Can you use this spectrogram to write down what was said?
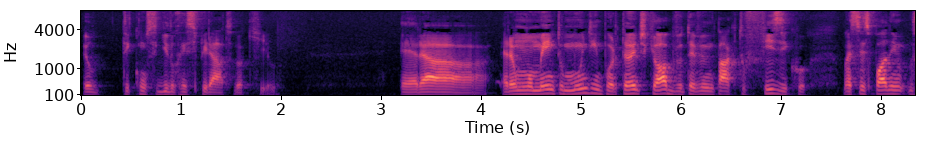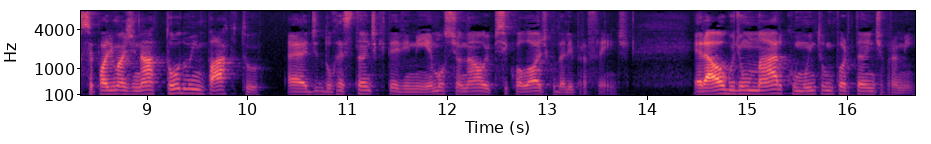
eu ter conseguido respirar tudo aquilo. Era, era um momento muito importante que, óbvio, teve um impacto físico, mas vocês podem, você pode imaginar todo o impacto é, de, do restante que teve em mim, emocional e psicológico dali para frente. Era algo de um marco muito importante para mim,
